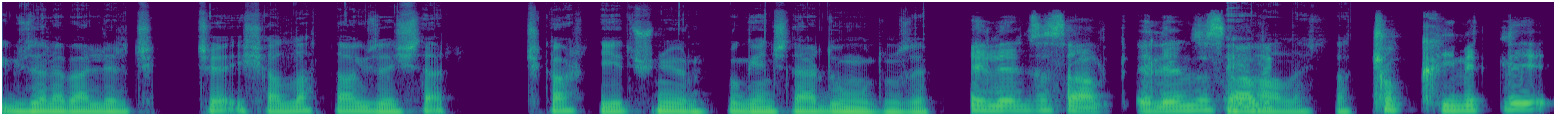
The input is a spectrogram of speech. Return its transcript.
güzel haberleri çıktıkça inşallah daha güzel işler çıkar diye düşünüyorum. Bu gençlerde umudumuz hep. Ellerinize sağlık. Ellerinize sağlık. Eyvallah. Çok kıymetli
